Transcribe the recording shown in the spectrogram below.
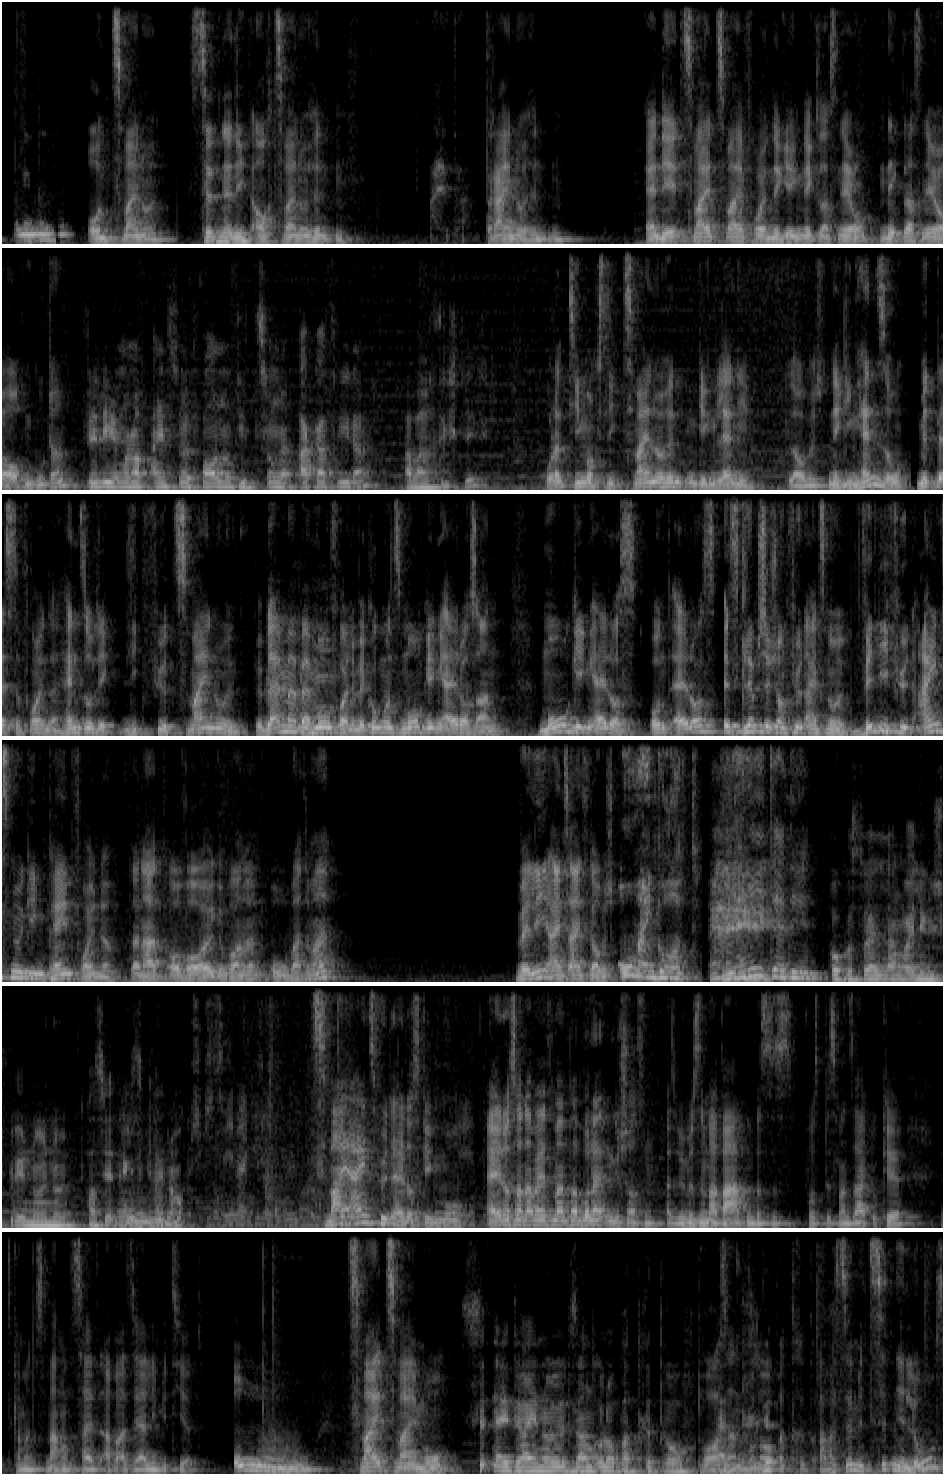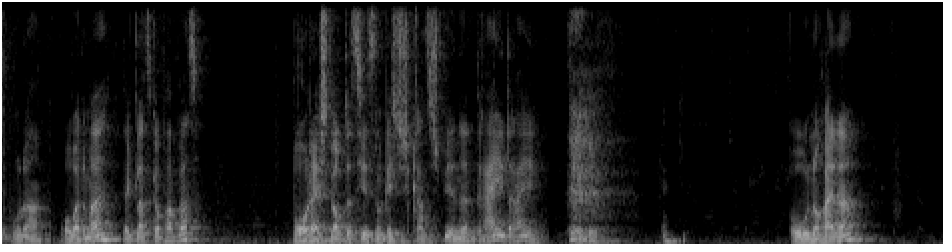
Und 2-0. Sydney liegt auch 2-0 hinten. Alter, 3-0 hinten. Er näht 2-2 Freunde gegen Niklas Neo. Niklas Neo auch ein guter. Willi immer noch 1-0 vorne und die Zunge ackert wieder. Aber richtig. Oder Timox liegt 2-0 hinten gegen Lenny. Glaube ich. Ne, gegen Henso. Mit beste Freunde. Henso liegt, liegt für 2-0. Wir bleiben mal bei Mo, Freunde. Wir gucken uns Mo gegen Eldos an. Mo gegen Eldos. Und Eldos ist glitschig und führt 1-0. Willi führt 1-0 gegen Payne, Freunde. Dann hat Overall gewonnen. Oh, warte mal. Willi 1-1, glaube ich. Oh mein Gott. Wie hält er den? Fokus-Duell, langweiliges Spiel, 0-0. Passiert nichts, Oh. keiner macht. 2-1 führt Eldos gegen Mo. Eldos hat aber jetzt mal ein paar Buletten geschossen. Also wir müssen immer warten, bis, das, bis man sagt, okay, jetzt kann man das machen. Das ist halt aber sehr limitiert. Oh, 2-2 Mo. Sydney 3-0, Sandro Loper tritt drauf. Boah, Sandro Tritt. Lauper tritt. Aber was ist denn mit Sydney los, Bruder? Oh, warte mal, der Glatzkopf hat was? Bruder, ich glaube, das hier ist ein richtig krasses Spiel, ne? 3-3. Oh, noch einer?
